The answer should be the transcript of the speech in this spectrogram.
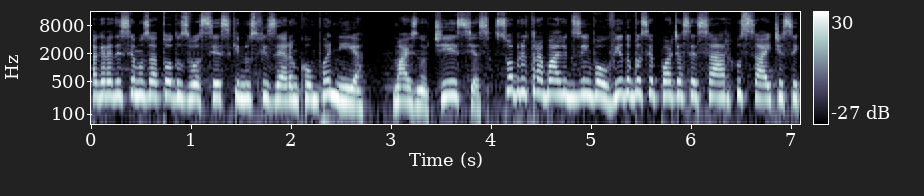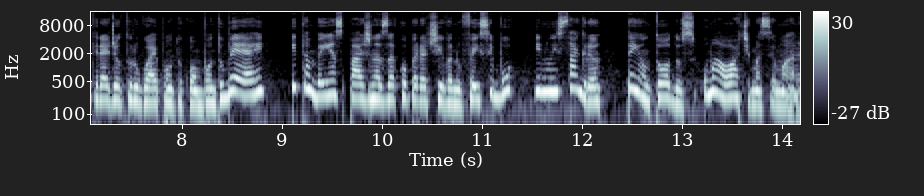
Agradecemos a todos vocês que nos fizeram companhia. Mais notícias sobre o trabalho desenvolvido você pode acessar o site sicredialturuguai.com.br e também as páginas da cooperativa no Facebook e no Instagram. Tenham todos uma ótima semana.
